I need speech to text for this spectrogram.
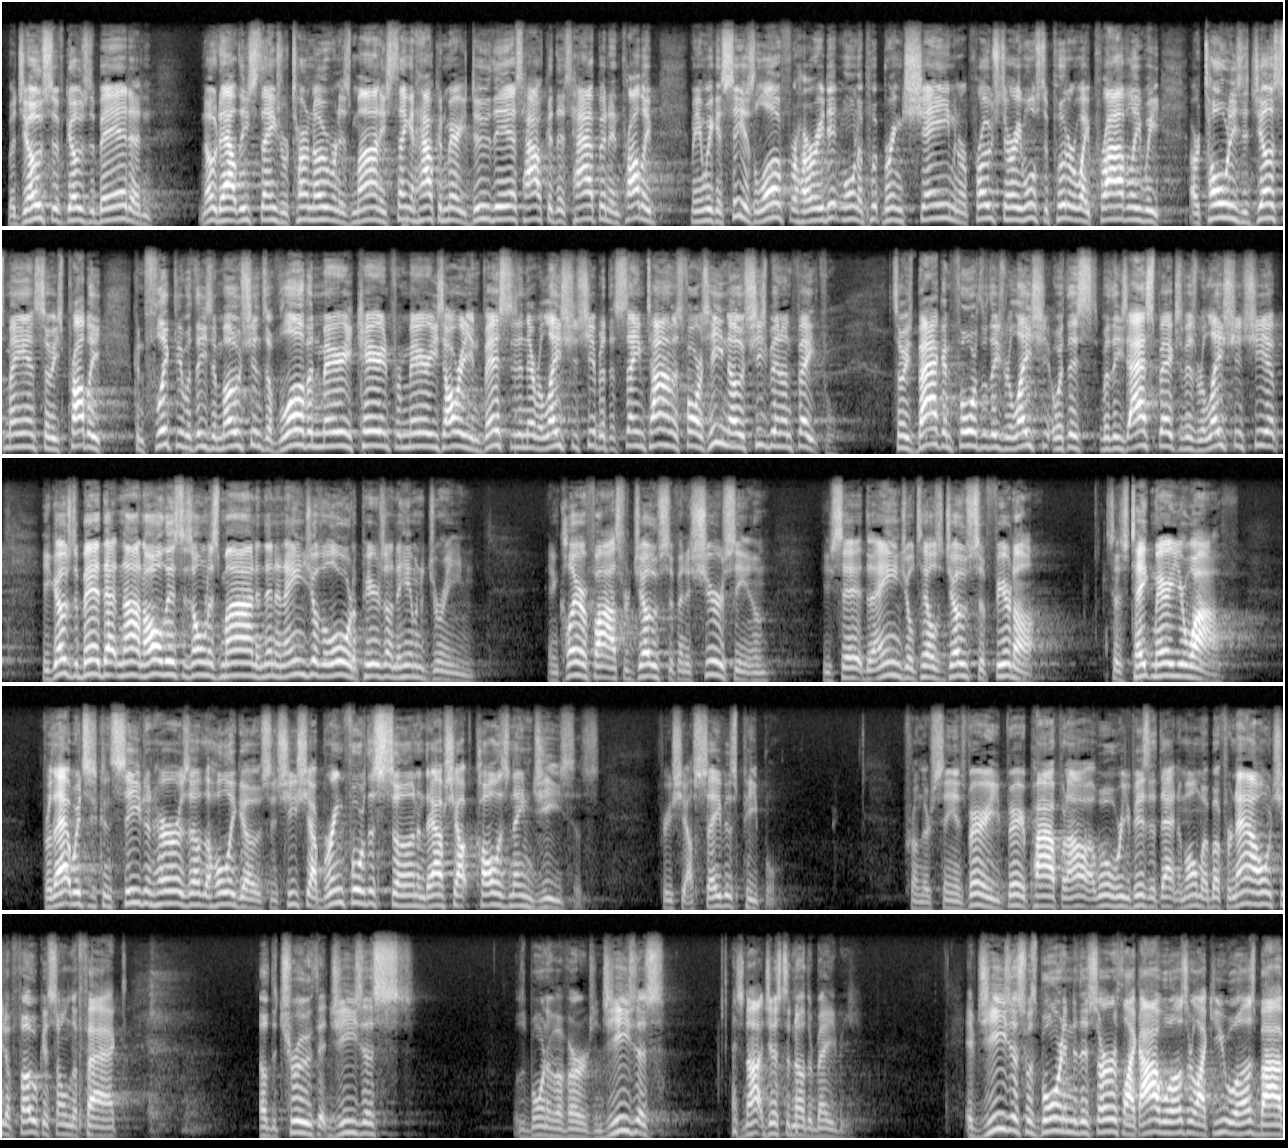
But Joseph goes to bed, and no doubt these things were turning over in his mind. He's thinking, how could Mary do this? How could this happen? And probably, I mean, we can see his love for her. He didn't want to put, bring shame and reproach to her. He wants to put her away privately. We are told he's a just man, so he's probably conflicted with these emotions of loving Mary, caring for Mary. He's already invested in their relationship, but at the same time, as far as he knows, she's been unfaithful. So he's back and forth with these, relation, with, this, with these aspects of his relationship. He goes to bed that night, and all this is on his mind. And then an angel of the Lord appears unto him in a dream and clarifies for Joseph and assures him. He said, The angel tells Joseph, Fear not. He says, Take Mary your wife, for that which is conceived in her is of the Holy Ghost, and she shall bring forth a son, and thou shalt call his name Jesus, for he shall save his people from their sins. Very, very powerful. I will revisit that in a moment. But for now, I want you to focus on the fact of the truth that Jesus was born of a virgin. Jesus is not just another baby. If Jesus was born into this earth like I was or like you was by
